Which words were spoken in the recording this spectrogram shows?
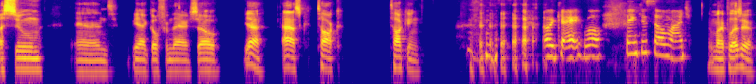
assume and yeah go from there. So yeah ask, talk, talking. okay, well, thank you so much. My pleasure.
